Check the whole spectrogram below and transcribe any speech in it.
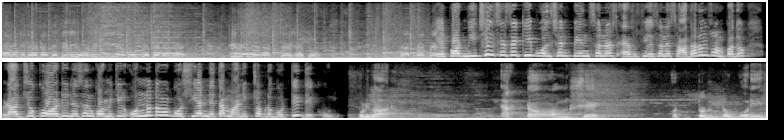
কারও কথা এটা দেখিনি উনি কি এত উঠেছে দেখায় কিসের এই যত একদম এরপর মিছিল শেষে কি বলছেন পেনশনার্স অ্যাসোসিয়েশনের সাধারণ সম্পাদক? রাজ্য কোঅর্ডিনেশন কমিটির অন্যতম বর্ষিয়ার নেতা মানিক চক্রবর্তী দেখুন। পরিবার একটা অংশের অত্যন্ত গরিব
